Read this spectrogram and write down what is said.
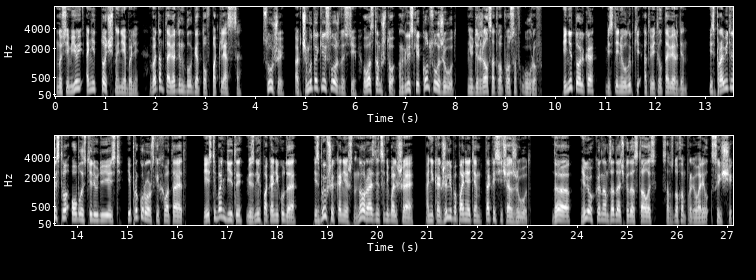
Но семьей они точно не были, в этом Тавердин был готов поклясться. «Слушай, а к чему такие сложности? У вас там что, английские консулы живут?» не удержался от вопросов Гуров. «И не только», — без тени улыбки ответил Тавердин. «Из правительства области люди есть, и прокурорских хватает. Есть и бандиты, без них пока никуда. Из бывших, конечно, но разница небольшая. Они как жили по понятиям, так и сейчас живут. Да, нелегкая нам задачка досталась, со вздохом проговорил сыщик.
